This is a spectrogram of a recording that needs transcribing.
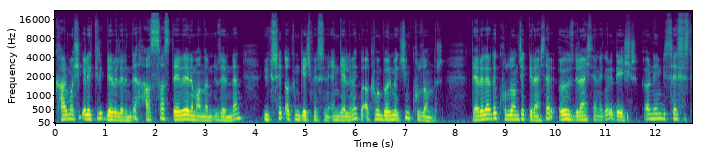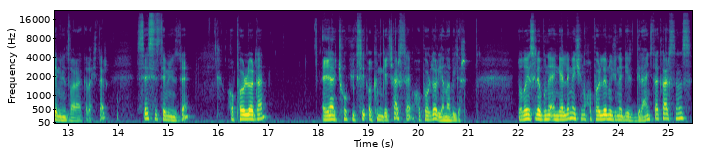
karmaşık elektrik devrelerinde hassas devre elemanlarının üzerinden yüksek akım geçmesini engellemek ve akımı bölmek için kullanılır. Devrelerde kullanılacak dirençler öz dirençlerine göre değişir. Örneğin bir ses sisteminiz var arkadaşlar. Ses sisteminizde hoparlörden eğer çok yüksek akım geçerse hoparlör yanabilir. Dolayısıyla bunu engellemek için hoparlörün ucuna bir direnç takarsınız.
